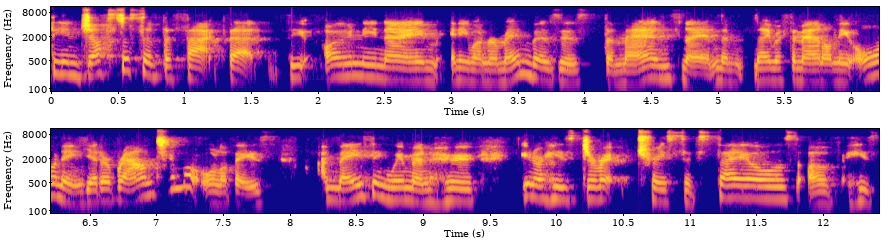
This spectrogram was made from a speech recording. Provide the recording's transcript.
the, injustice of the fact that the only name anyone remembers is the man's name, the name of the man on the awning, yet around him are all of these amazing women who, you know, his directress of sales, of his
